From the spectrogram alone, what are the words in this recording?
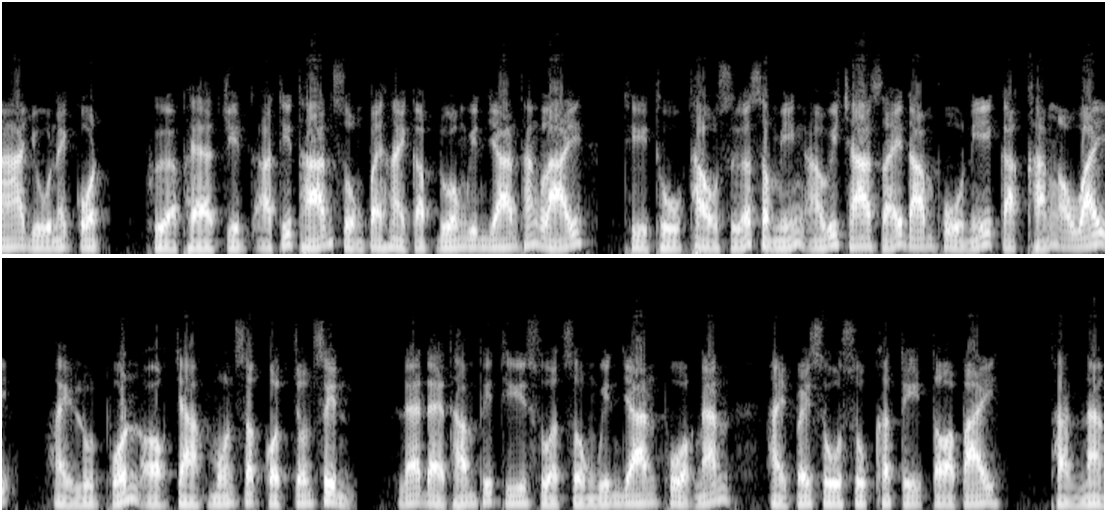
นาอยู่ในกฎเพื่อแผ่จิตอธิษฐานส่งไปให้กับดวงวิญญาณทั้งหลาย ที่ถูกเท่าเสือสมิงอวิชชาสายดำผู้นี้กักขังเอาไว้ ให้หลุดพ้นออกจากมนสะกดจนสิ้น และได้ทำพิธีสวดส่งวิญญาณพวกนั้นให้ไปสู่สุขคติต่อไป ท่านนั่ง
